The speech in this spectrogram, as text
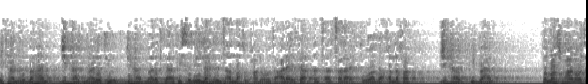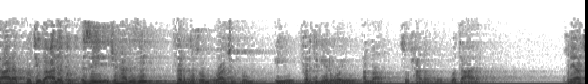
ቂታል ዝበሃል ጅሃድ ማለት እዩ ጅሃድ ማለት ከዓ ፊ ሰቢል ላ ምእንቲ ኣላ ስብሓን ወላ ኢልካ ኣንፃር ፀላኢ ክትዋጋእ ከለኻ ጅሃድ ይበሃል ላ ስብሓን ወላ ኩቲባ ዓለይኩም እዚ ጅሃድ እዚ ፈርድኹም ዋጅብኩም እዩ ፈርዲ ገይርዎ እዩ ኣላ ስብሓን ወተላ ምኽንያቱ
